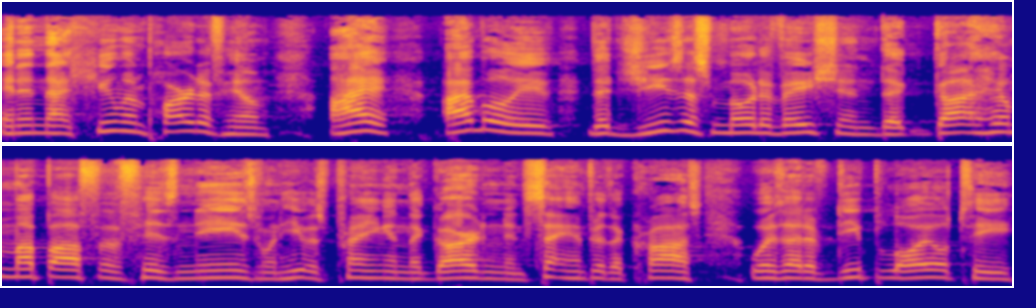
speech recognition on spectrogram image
And in that human part of him i i believe that jesus motivation that got him up off of his knees when he was praying in the garden and sent him to the cross was out of deep loyalty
